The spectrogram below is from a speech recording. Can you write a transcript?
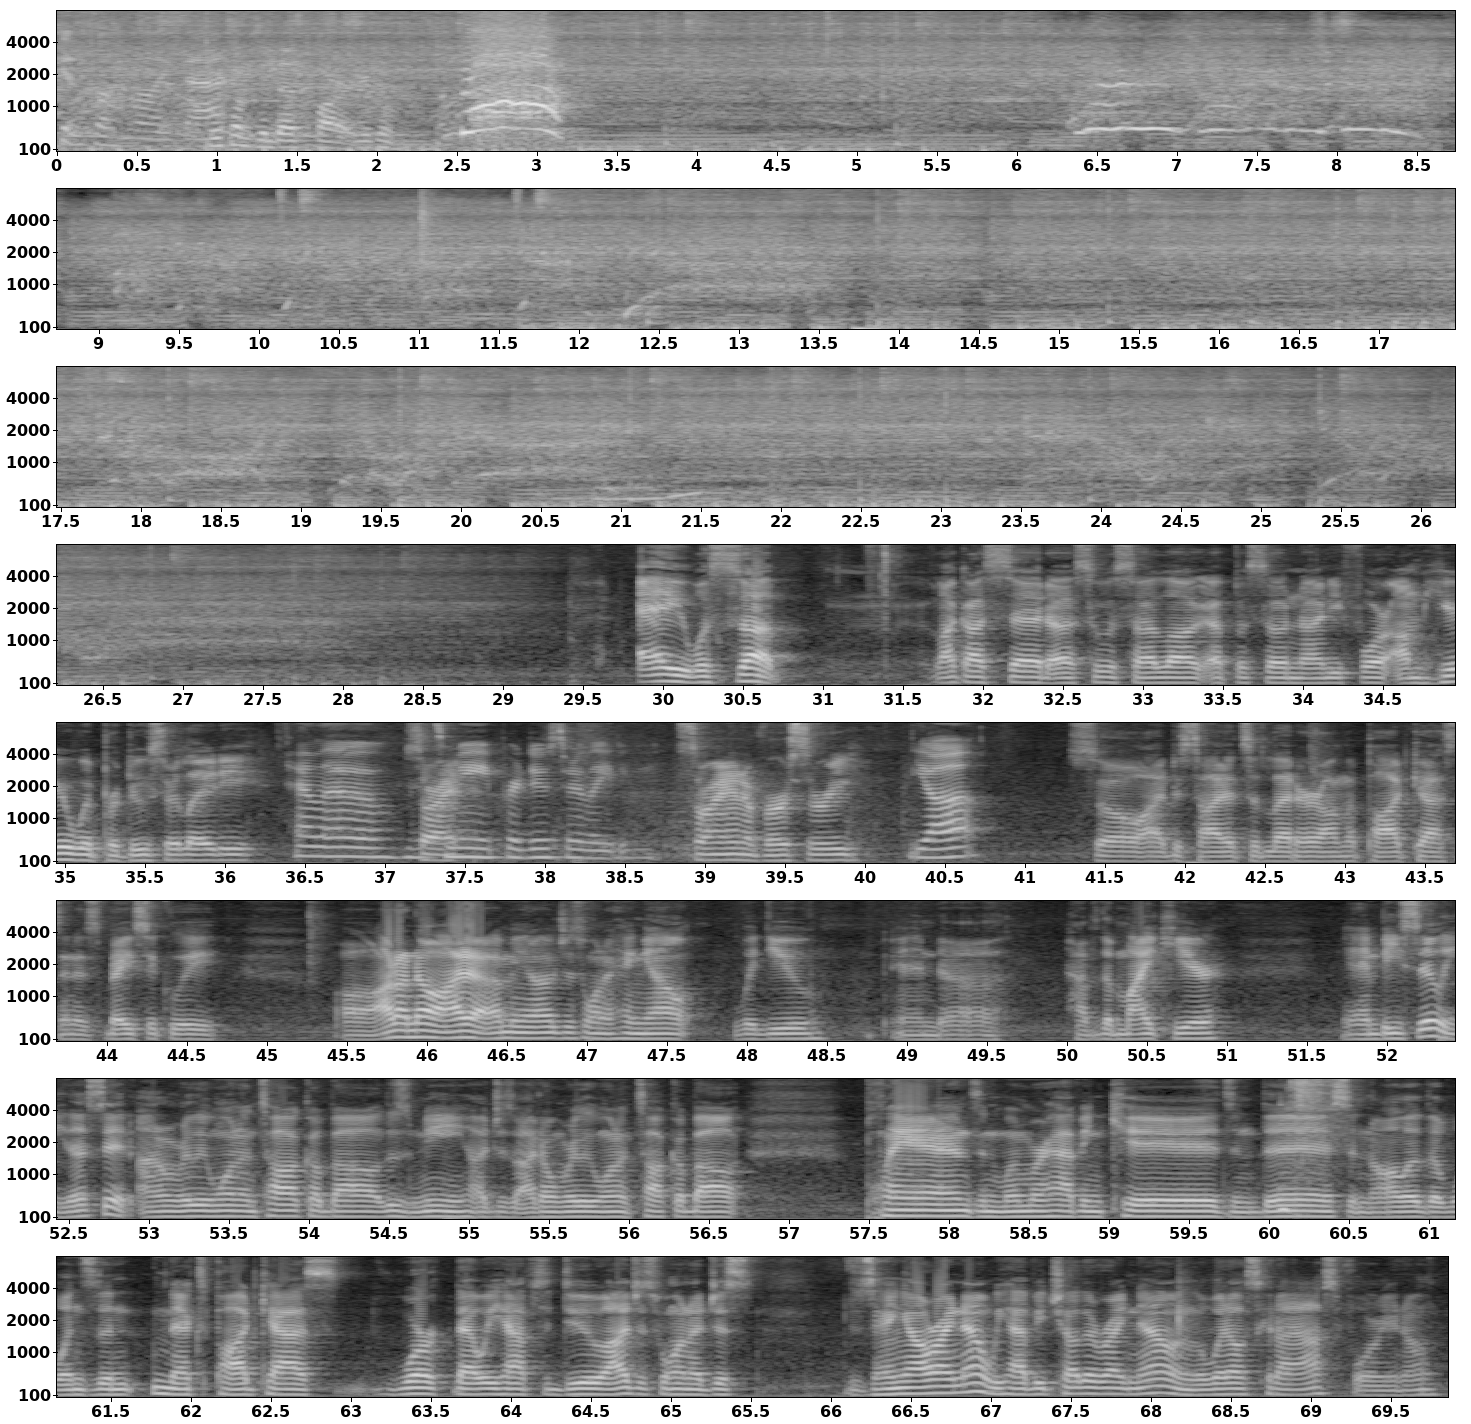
Thinking something like that. Here comes the best part. Here comes. Hey, what's up? Like I said, uh, Suicide Log episode 94. I'm here with producer lady. Hello, it's me, producer lady. It's our anniversary, Yup. so I decided to let her on the podcast, and it's basically, uh, I don't know. I, I mean, I just want to hang out with you and uh, have the mic here and be silly. That's it. I don't really want to talk about. This is me. I just I don't really want to talk about plans and when we're having kids and this and all of the when's the next podcast work that we have to do. I just want to just just hang out right now. We have each other right now, and what else could I ask for? You know.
